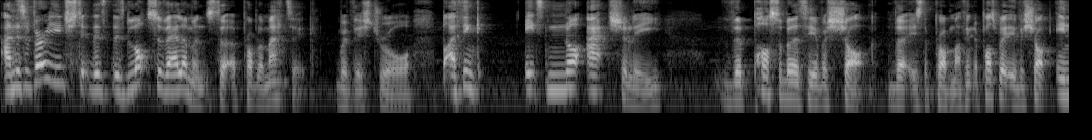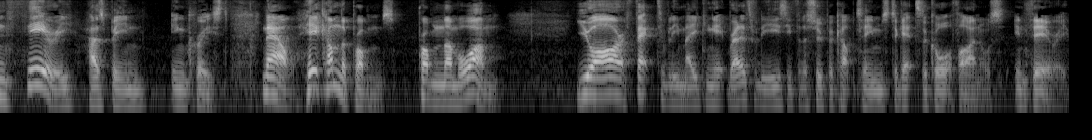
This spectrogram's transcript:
and there's a very interesting. There's there's lots of elements that are problematic with this draw, but I think it's not actually the possibility of a shock that is the problem. I think the possibility of a shock, in theory, has been increased. Now, here come the problems. Problem number one you are effectively making it relatively easy for the Super Cup teams to get to the quarterfinals, in theory.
